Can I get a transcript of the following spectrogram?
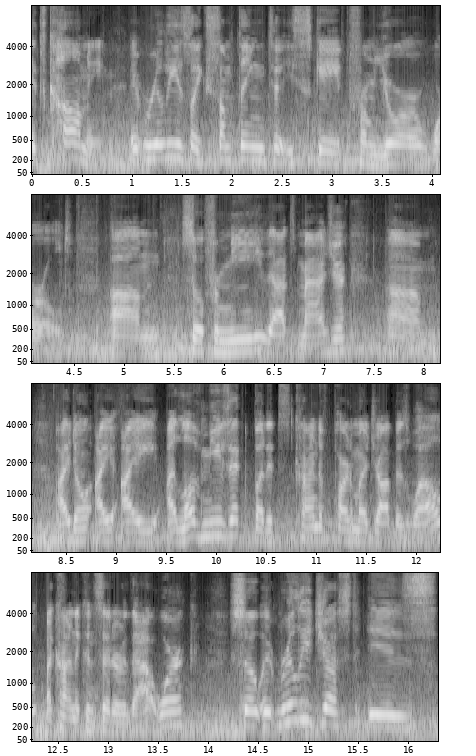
it's calming. It really is like something to escape from your world. Um, so for me, that's magic. Um, I don't, I, I, I love music, but it's kind of part of my job as well. I kind of consider that work. So it really just is,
